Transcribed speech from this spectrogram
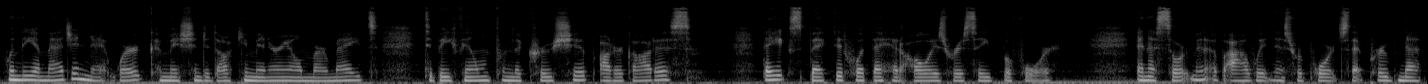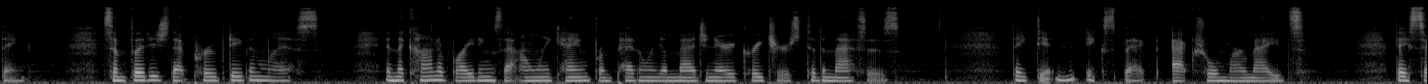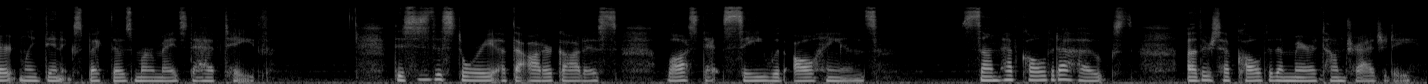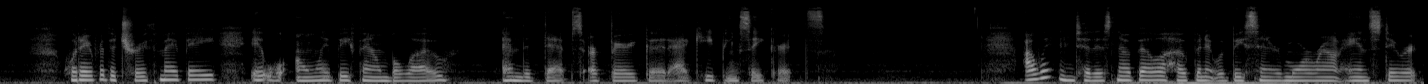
When the Imagine Network commissioned a documentary on mermaids to be filmed from the cruise ship Atargatis, they expected what they had always received before an assortment of eyewitness reports that proved nothing, some footage that proved even less, and the kind of ratings that only came from peddling imaginary creatures to the masses. They didn't expect actual mermaids. They certainly didn't expect those mermaids to have teeth. This is the story of the Atargatis lost at sea with all hands. Some have called it a hoax, others have called it a maritime tragedy. Whatever the truth may be, it will only be found below, and the depths are very good at keeping secrets. I went into this novella hoping it would be centered more around Anne Stewart,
